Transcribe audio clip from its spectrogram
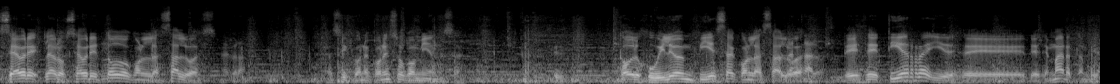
se abre, claro, se abre todo con las salvas. Así, con, con eso comienza. Todo el jubileo empieza con las salvas. Desde tierra y desde, desde mar también.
